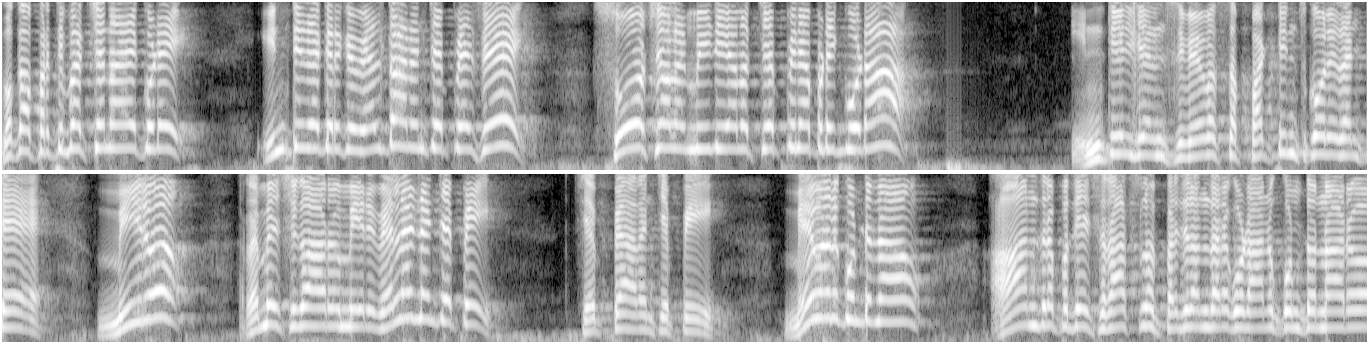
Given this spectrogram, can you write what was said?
ఒక ప్రతిపక్ష నాయకుడి ఇంటి దగ్గరికి వెళ్తానని చెప్పేసి సోషల్ మీడియాలో చెప్పినప్పటికి కూడా ఇంటెలిజెన్స్ వ్యవస్థ పట్టించుకోలేదంటే మీరు రమేష్ గారు మీరు వెళ్ళండి అని చెప్పి చెప్పారని చెప్పి మేమనుకుంటున్నాం. ఆంధ్రప్రదేశ్ రాష్ట్రంలో ప్రజలందరూ కూడా అనుకుంటున్నారు.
